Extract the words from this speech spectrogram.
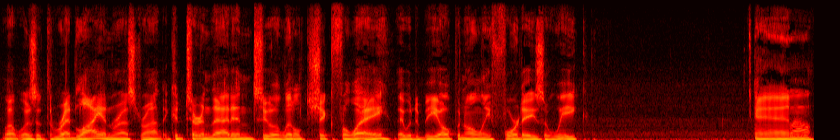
what was it, the Red Lion restaurant. They could turn that into a little Chick fil A. They would be open only four days a week. And Well-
